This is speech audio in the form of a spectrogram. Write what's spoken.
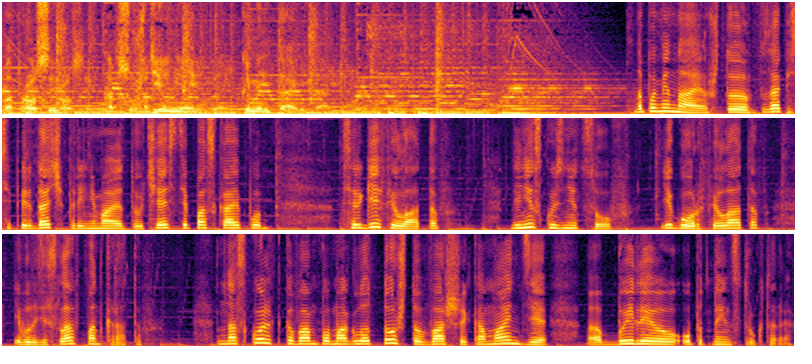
Вопросы, обсуждения, комментарии. Напоминаю, что в записи передачи принимают участие по скайпу Сергей Филатов, Денис Кузнецов, Егор Филатов и Владислав Панкратов. Насколько вам помогло то, что в вашей команде э, были опытные инструкторы?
